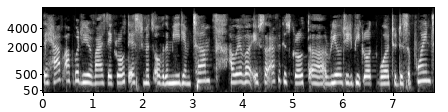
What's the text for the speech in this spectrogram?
they have upwardly revised their growth estimates over the medium term. However, if South Africa's growth, uh, real GDP growth were to disappoint,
